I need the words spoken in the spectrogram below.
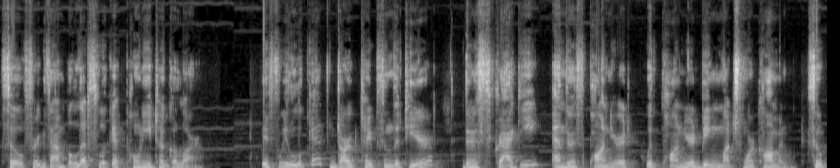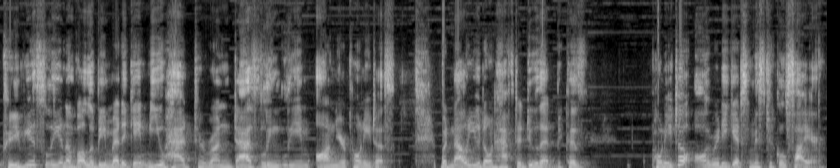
So for example, let's look at Ponyta Galar. If we look at dark types in the tier, there's Scraggy and there's Pawniard, with Pawniard being much more common. So previously in a Vullaby metagame, you had to run Dazzling Gleam on your Ponytas. But now you don't have to do that because Ponyta already gets Mystical Fire.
